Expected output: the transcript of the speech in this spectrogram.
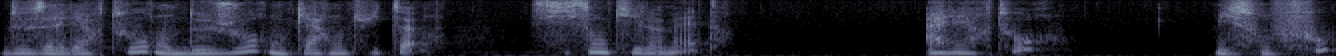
deux allers-retours en deux jours, en 48 heures, 600 km Aller-retour? Mais ils sont fous.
